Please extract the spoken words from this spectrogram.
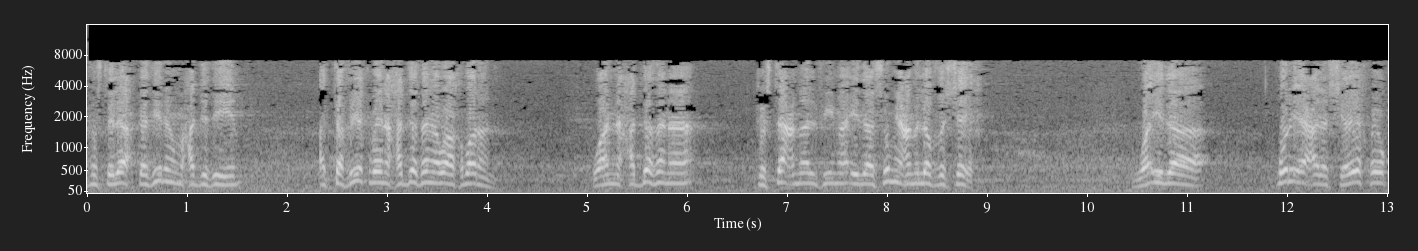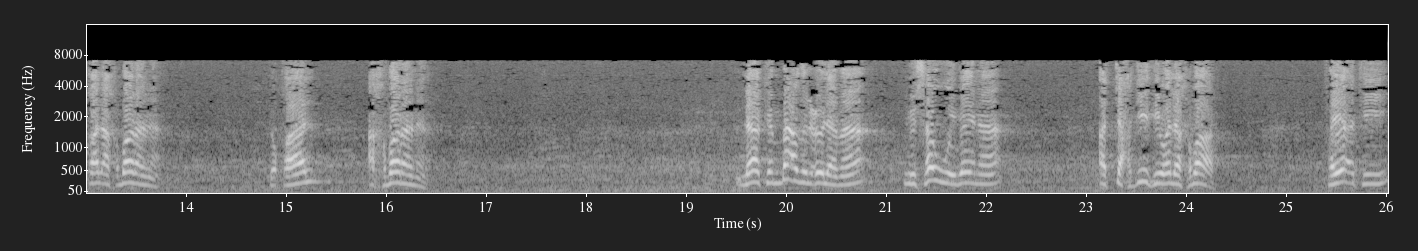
في اصطلاح كثير من المحدثين التفريق بين حدثنا وأخبرنا. وأن حدثنا تستعمل فيما إذا سمع من لفظ الشيخ. وإذا قرئ على الشيخ فيقال أخبرنا. يقال أخبرنا. لكن بعض العلماء يسوي بين التحديث والإخبار. فيأتي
